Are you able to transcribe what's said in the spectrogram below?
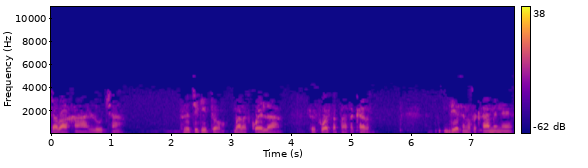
trabaja, lucha. Desde chiquito va a la escuela, se esfuerza para sacar 10 en los exámenes.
